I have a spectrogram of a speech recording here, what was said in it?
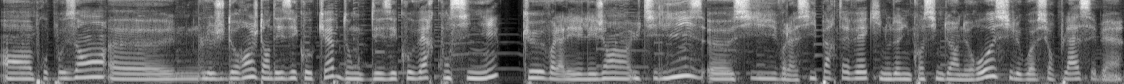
en proposant le jus d'orange dans des éco-cups, donc des éco-verres consignés que voilà, les, gens utilisent. si voilà, s'ils partent avec, ils nous donnent une consigne de 1 euro. S'ils le boivent sur place, eh bien,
